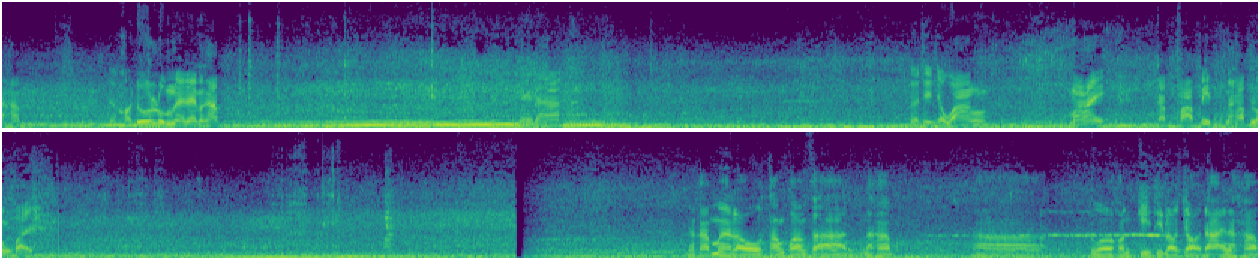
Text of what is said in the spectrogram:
นะครับ เดี๋ยวขอดูหลุมหน่อยได้ไหมครับนี่นะฮะเพื่อที่จะวางไม้กับฝาปิดนะครับลงไป นะครับ เมื่อเราทำความสะอาดนะครับตัวคอนกรีตที่เราเจาะได้นะครับ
